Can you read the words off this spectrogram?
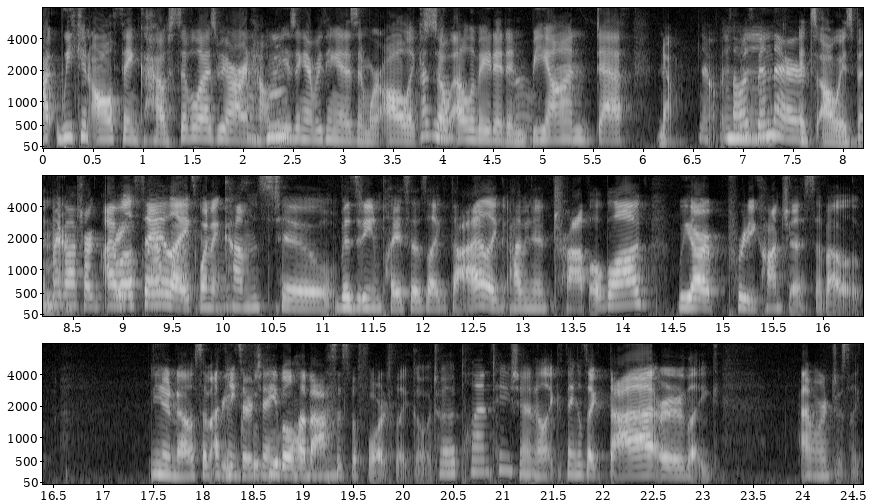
I, we can all think how civilized we are and Mm-hmm. how amazing everything is, and we're all like so elevated and beyond death. No, no, it's always been there. it's always been oh my there. gosh. Our I will say, like, when it comes to visiting places like that, like having a travel blog, we are pretty conscious about, you know, some, I think people have asked us before to, like, go to a plantation or, like, things like that, or, like, and we're just like,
